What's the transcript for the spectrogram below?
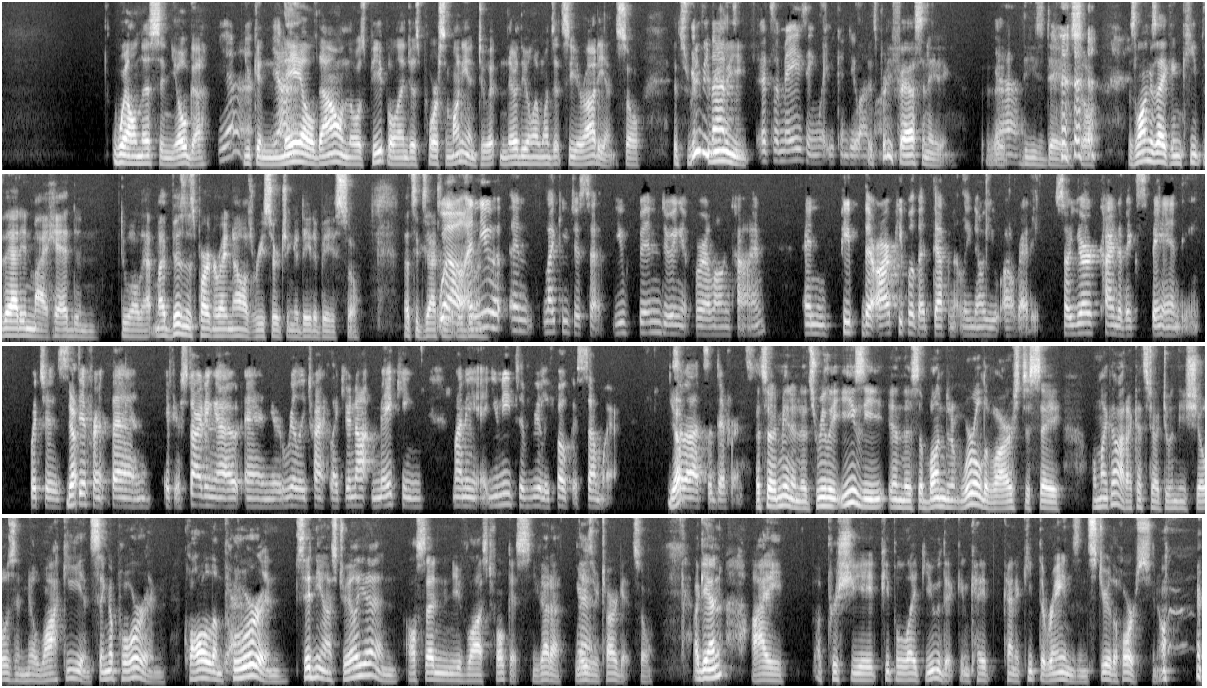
wellness and yoga, yeah, you can yeah. nail down those people and just pour some money into it, and they're the only ones that see your audience. So it's really, it's really, it's amazing what you can do online. It's pretty fascinating uh, yeah. these days. So as long as I can keep that in my head and do all that, my business partner right now is researching a database. So that's exactly well, and you and like you just said, you've been doing it for a long time and pe- there are people that definitely know you already. So you're kind of expanding, which is yep. different than if you're starting out and you're really trying, like you're not making money. You need to really focus somewhere. Yep. So that's a difference. That's what I mean. And it's really easy in this abundant world of ours to say, oh my God, I could start doing these shows in Milwaukee and Singapore and Kuala Lumpur yeah. and Sydney, Australia, and all of a sudden you've lost focus. You got a laser yeah. target. So, again, I appreciate people like you that can kind of keep the reins and steer the horse. You know.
